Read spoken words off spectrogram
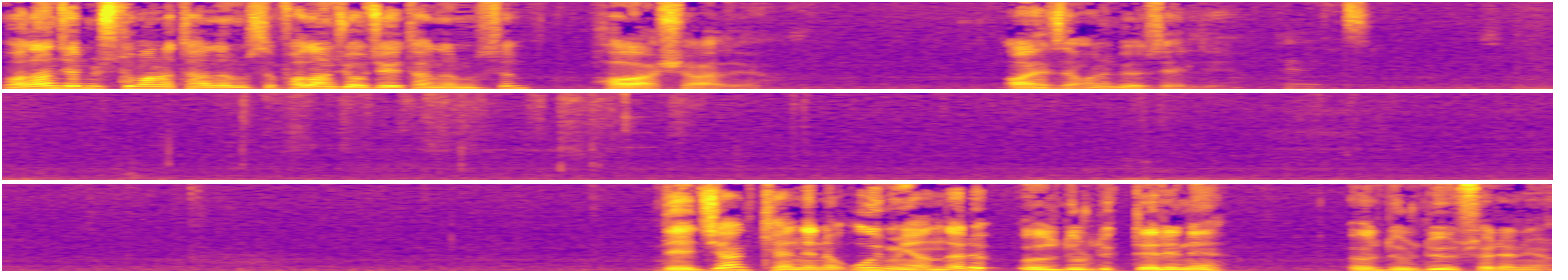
Falanca Müslümanı tanır mısın? Falanca hocayı tanır mısın? Haşa diyor. Ahir zamanın bir özelliği. Evet. Deccal kendine uymayanları öldürdüklerini öldürdüğü söyleniyor.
